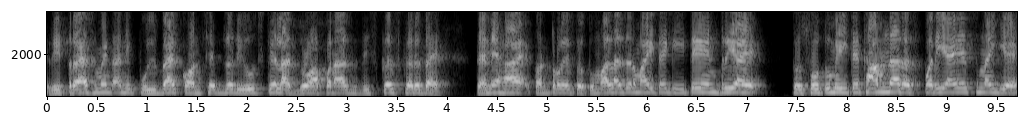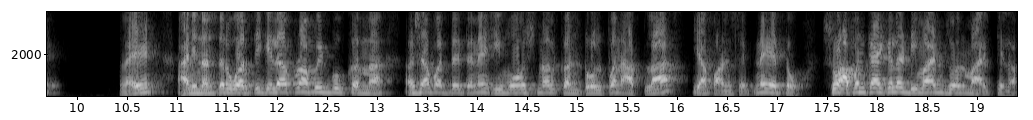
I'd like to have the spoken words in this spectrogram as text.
रिट्रॅसमेंट आणि पुलबॅक कॉन्सेप्ट जर यूज केला जो आपण आज डिस्कस करत आहे त्याने हा कंट्रोल येतो. तुम्हाला जर माहीत आहे की इथे एंट्री आहे तर सो तुम्ही इथे थांबणारच पर्यायच नाहीये. राईट आणि नंतर वरती गेल्यावर प्रॉफिट बुक करणार. अशा पद्धतीने इमोशनल कंट्रोल पण आपला या कॉन्सेप्टने येतो. सो आपण काय केलं? डिमांड झोन मार्क केला.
